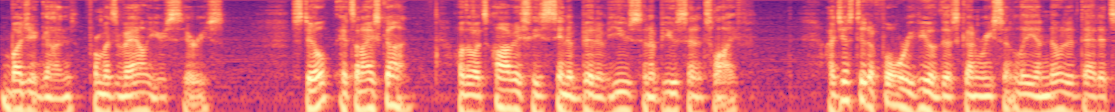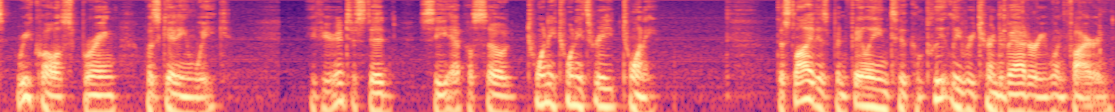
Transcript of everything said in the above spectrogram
budget guns from its Value series. Still, it's a nice gun, although it's obviously seen a bit of use and abuse in its life. I just did a full review of this gun recently and noted that its recoil spring was getting weak. If you're interested, see episode 2023-20. The slide has been failing to completely return the battery when fired.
